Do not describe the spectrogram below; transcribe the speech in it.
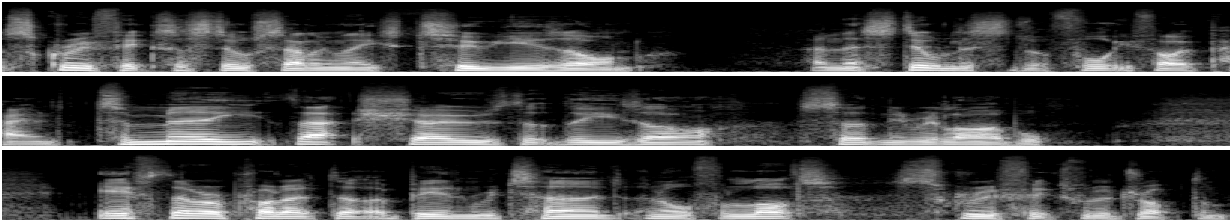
Screwfix are still selling these two years on and they're still listed at £45. To me, that shows that these are certainly reliable. If they were a product that had been returned an awful lot, Screwfix would have dropped them.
